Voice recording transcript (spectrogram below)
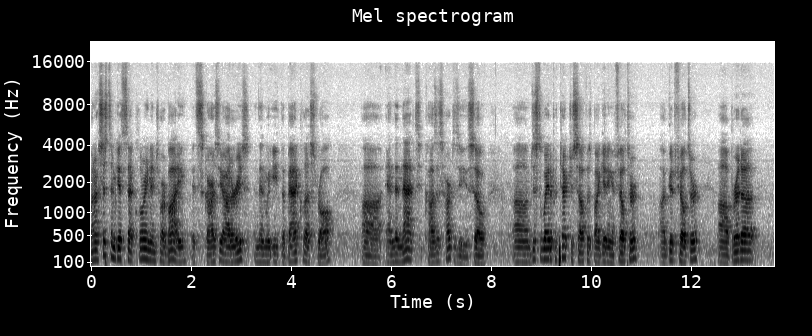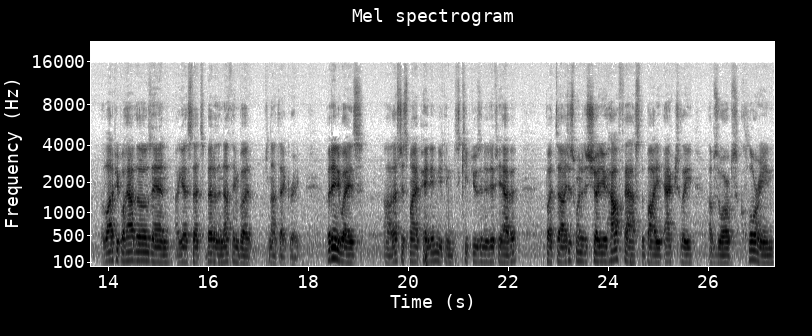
When our system gets that chlorine into our body, it scars the arteries, and then we eat the bad cholesterol, uh, and then that causes heart disease. So um, just a way to protect yourself is by getting a filter, a good filter. Uh, Brita, a lot of people have those, and I guess that's better than nothing, but it's not that great. But anyways, uh, that's just my opinion. You can just keep using it if you have it. But uh, I just wanted to show you how fast the body actually absorbs chlorine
